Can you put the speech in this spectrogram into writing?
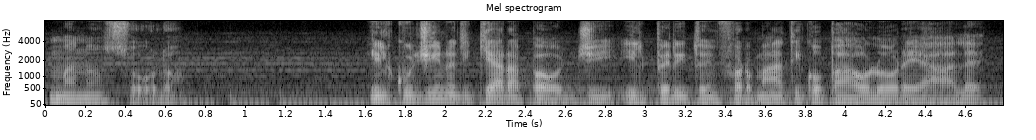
ma non solo. Il cugino di Chiara Poggi, il perito informatico Paolo Reale,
